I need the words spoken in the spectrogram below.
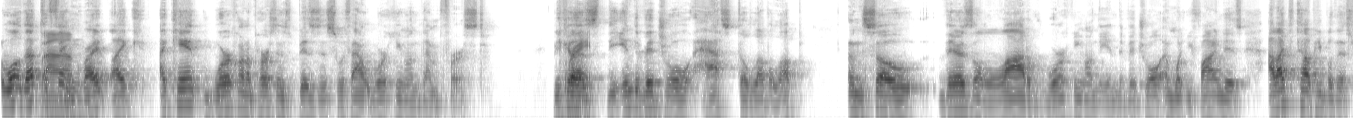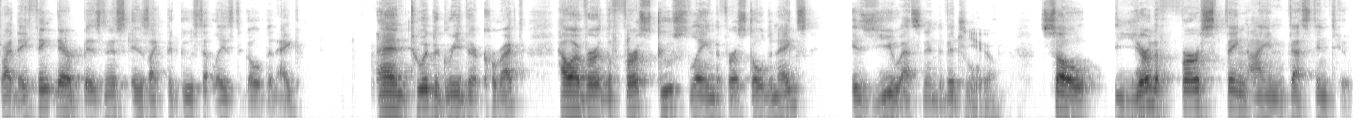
Well, that's the um, thing, right? Like, I can't work on a person's business without working on them first because right. the individual has to level up. And so there's a lot of working on the individual. And what you find is, I like to tell people this, right? They think their business is like the goose that lays the golden egg. And to a degree, they're correct. However, the first goose laying the first golden eggs is you as an individual. You. So you're the first thing I invest into.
